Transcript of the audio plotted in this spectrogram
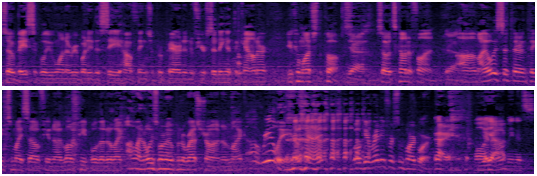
So basically, we want everybody to see how things are prepared. And if you're sitting at the counter, you can watch the cooks. Yeah. So it's kind of fun. Yeah. Um, I always sit there and think to myself, you know, I love people that are like, oh, I'd always want to open a restaurant. And I'm like, oh, really? Okay. well, get ready for some hard work. Right. Well, You yeah. know? I mean, it's.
